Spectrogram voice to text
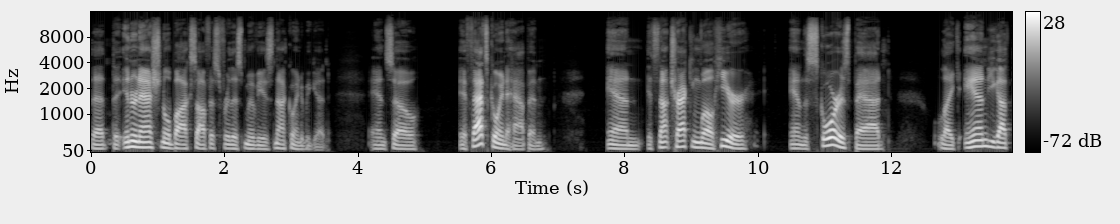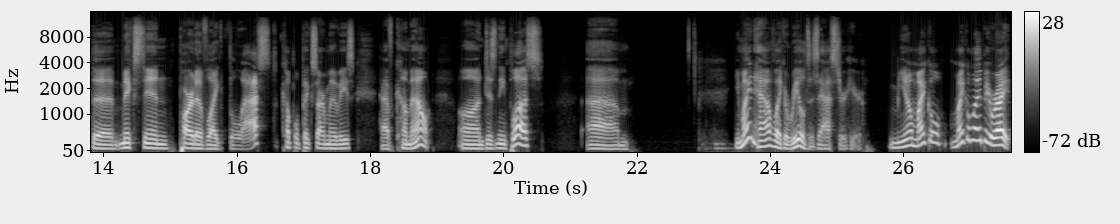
that the international box office for this movie is not going to be good. And so if that's going to happen and it's not tracking well here and the score is bad, like and you got the mixed in part of like the last couple Pixar movies have come out on Disney Plus um you might have like a real disaster here. You know Michael Michael might be right.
